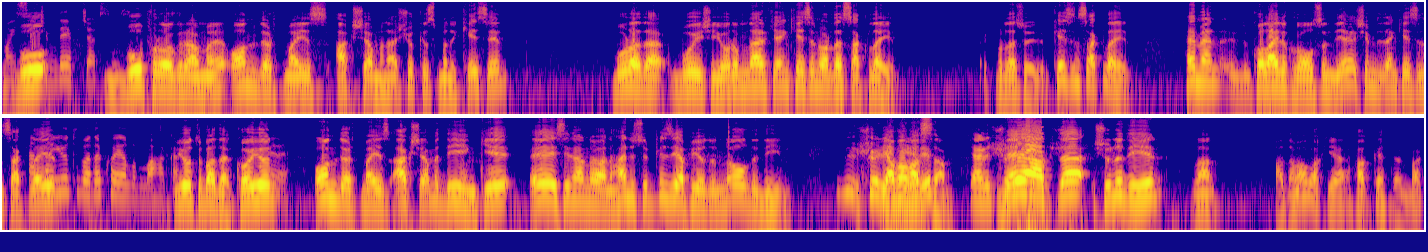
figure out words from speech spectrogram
Mayıs Bu- seçiminde yapacaksınız. Bu programı 14 Mayıs akşamına şu kısmını kesin. Burada bu işi yorumlarken kesin orada saklayın. Bak burada söyleyeyim. Kesin saklayın. Hemen e, kolaylık olsun diye şimdiden kesin Hatta saklayın. YouTube'a da koyalım muhakkak. YouTube'a da koyun. Evet. 14 Mayıs akşamı deyin ki ey Sinan Oğan hani sürpriz yapıyordun ne oldu deyin. Şöyle Yapamazsam. diyelim. Yani şunu, Veyahut da şunu deyin. Lan adama bak ya hakikaten bak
